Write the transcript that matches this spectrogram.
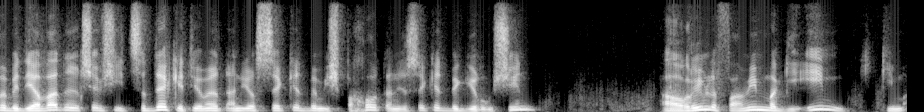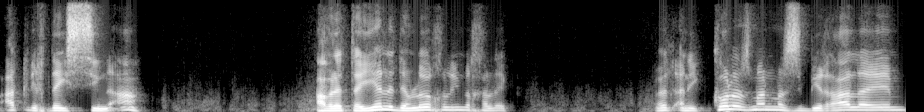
ובדיעבד אני חושב שהיא צודקת. היא אומרת אני עוסקת במשפחות אני עוסקת בגירושין ההורים לפעמים מגיעים כמעט לכדי שנאה אבל את הילד הם לא יכולים לחלק. אומרת אני כל הזמן מסבירה להם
